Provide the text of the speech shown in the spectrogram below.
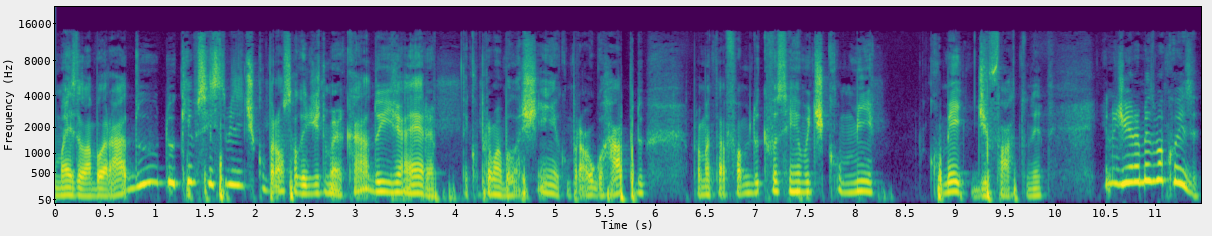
mais elaborado do que você simplesmente comprar um salgadinho no mercado e já era. Tem que comprar uma bolachinha, comprar algo rápido para matar a fome do que você realmente comer, comer de fato, né? E no dinheiro é a mesma coisa.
